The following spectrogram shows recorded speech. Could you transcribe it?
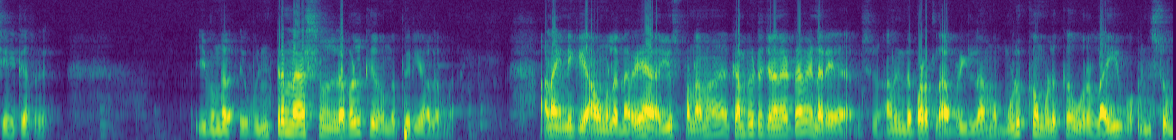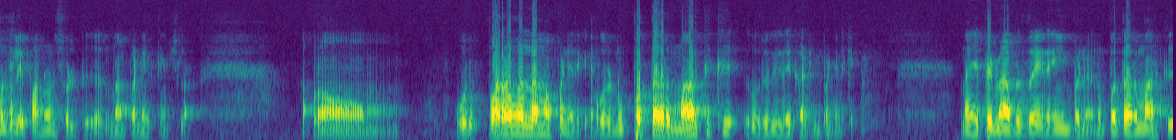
சேகர் இவங்க இன்டர்நேஷ்னல் லெவலுக்கு இவங்க பெரிய ஆளுங்க. ஆனால் இன்றைக்கி அவங்கள நிறைய யூஸ் பண்ணாமல் கம்ப்யூட்டர் ஜெனரேட்டாகவே நிறைய ஆனால் இந்த படத்தில் அப்படி இல்லாமல் முழுக்க முழுக்க ஒரு லைவ் இன்ஸ்ட்ருமெண்ட்லேயே பண்ணணும்னு சொல்லிட்டு நான் பண்ணியிருக்கேன் ஆக்சுவலாக அப்புறம் ஒரு பரவாயில்லாமல் பண்ணியிருக்கேன். ஒரு முப்பத்தாறு மார்க்குக்கு ஒரு ரீரெக்கார்டிங் பண்ணியிருக்கேன். நான் எப்பயுமே அப்படி தான் எய்ம் பண்ணுவேன். முப்பத்தாறு மார்க்கு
